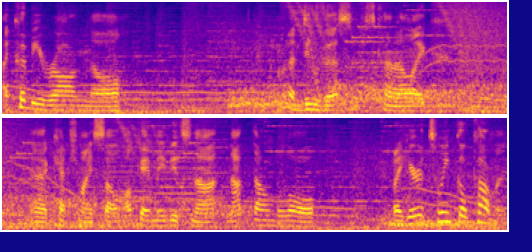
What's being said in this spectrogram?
I could be wrong, though. I'm gonna do this and just kind of, like, uh, catch myself. Okay, maybe it's not. Not down below. But I hear a twinkle coming.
